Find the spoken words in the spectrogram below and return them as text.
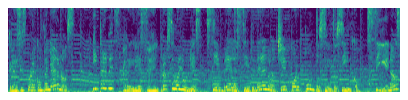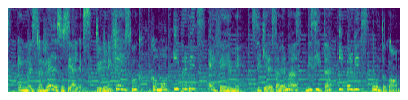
Gracias por acompañarnos. Hyperbits regresa el próximo lunes, siempre a las 7 de la noche por punto 105. Síguenos en nuestras redes sociales, Twitter y Facebook como Hyperbits FM. Si quieres saber más, visita hyperbits.com.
